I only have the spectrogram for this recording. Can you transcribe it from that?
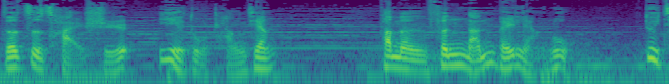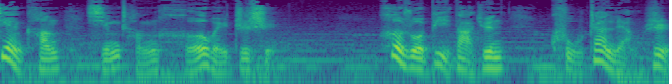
则自采石夜渡长江。他们分南北两路，对建康形成合围之势。贺若弼大军苦战两日，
